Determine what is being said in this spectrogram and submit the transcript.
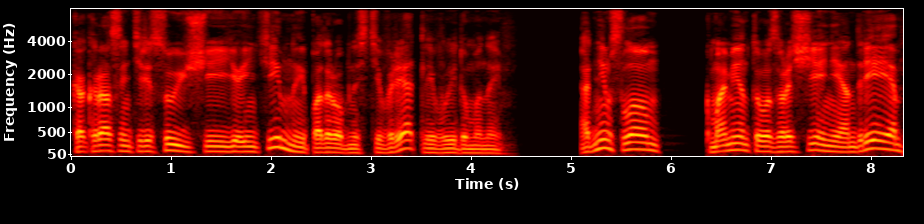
как раз интересующие ее интимные подробности вряд ли выдуманы. Одним словом, к моменту возвращения Андрея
